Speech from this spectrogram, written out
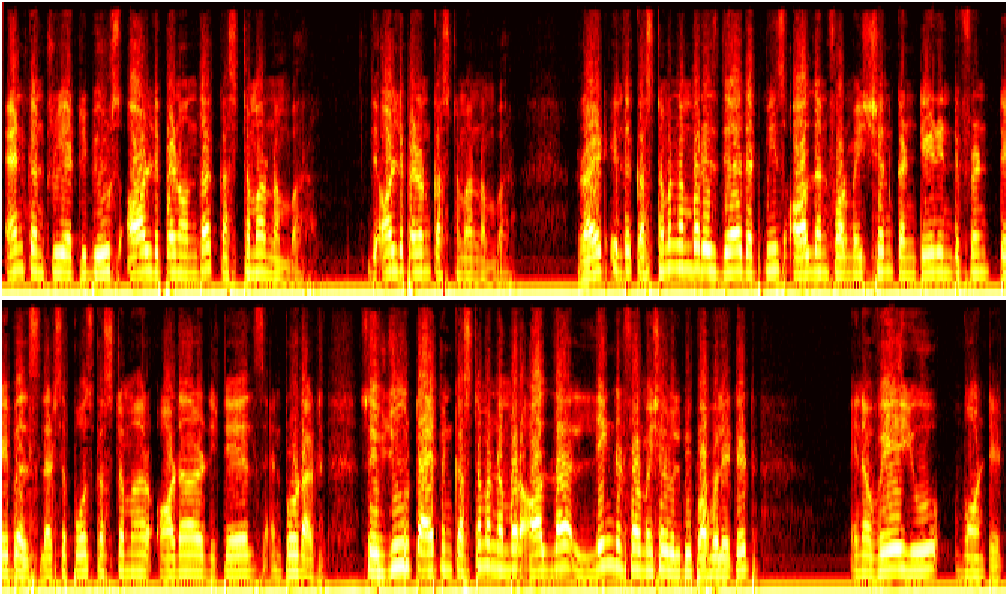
and country attributes all depend on the customer number. They all depend on customer number right? If the customer number is there that means all the information contained in different tables. Let's suppose customer order details and product so if you type in customer number all the linked information will be populated in a way you want it.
